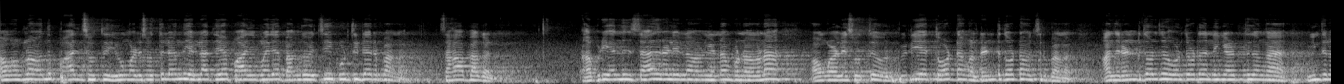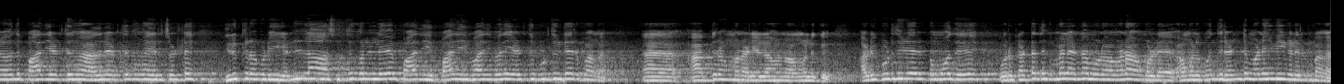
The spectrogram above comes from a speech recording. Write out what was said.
அவங்களுக்குலாம் வந்து பாதி சொத்து இவங்களுடைய சொத்துல இருந்து எல்லாத்தையுமே பாதி பாதியாக பங்கு வச்சு கொடுத்துட்டே இருப்பாங்க சகாபாக்கள் அப்படி வந்து சாதர் அலியில் அவங்க என்ன பண்ணுவாங்கன்னா அவங்களுடைய சொத்து ஒரு பெரிய தோட்டங்கள் ரெண்டு தோட்டம் வச்சுருப்பாங்க. அந்த ரெண்டு தோட்டத்தில் ஒரு தோட்டத்தை நீங்கள் எடுத்துக்கோங்க இதில் வந்து பாதி எடுத்துக்கோங்க அதில் எடுத்துக்கோங்க சொல்லிட்டு இருக்கிறக்கூடிய எல்லா சொத்துக்களிலேயே பாதி பாதி பாதி பாதி எடுத்து கொடுத்துக்கிட்டே இருப்பாங்க. அப்துல் ரஹ்மான் அலி அல்லாஹன் அவங்களுக்கு. அப்படி கொடுத்துட்டே இருக்கும்போது ஒரு கட்டத்துக்கு மேலே என்ன பண்ணுவாங்கன்னா அவங்களுடைய அவங்களுக்கு வந்து ரெண்டு மனைவிகள் இருப்பாங்க.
